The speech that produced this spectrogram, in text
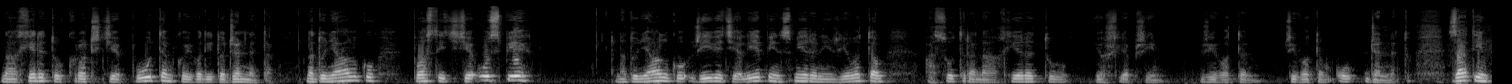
na ahiretu kročit će putem koji vodi do dženneta. Na dunjalku postići će uspjeh, na dunjalku živjet će lijepim, smirenim životom, a sutra na ahiretu još ljepšim životom životom u džennetu. Zatim,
